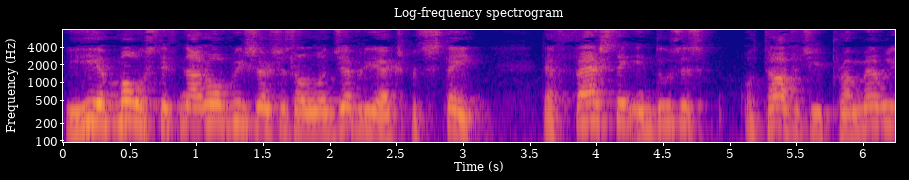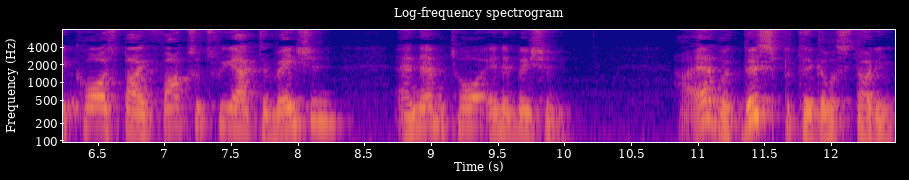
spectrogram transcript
You hear most, if not all, researchers and longevity experts state that fasting induces autophagy primarily caused by FOXO3 activation and mTOR inhibition. However, this particular study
